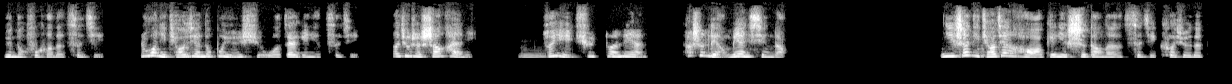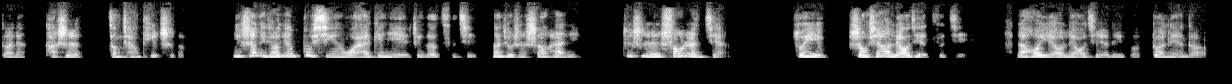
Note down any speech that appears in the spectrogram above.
运动负荷的刺激。如果你条件都不允许，我再给你刺激，那就是伤害你。嗯，所以去锻炼它是两面性的。你身体条件好，给你适当的刺激，科学的锻炼，它是增强体质的。你身体条件不行，我还给你这个刺激，那就是伤害你，这是双刃剑。所以首先要了解自己，然后也要了解那个锻炼的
